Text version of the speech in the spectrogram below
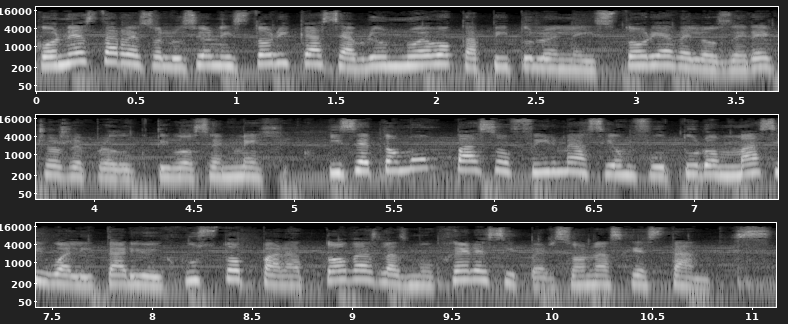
Con esta resolución histórica se abrió un nuevo capítulo en la historia de los derechos reproductivos en México y se tomó un paso firme hacia un futuro más igualitario y justo para todas las mujeres y personas gestantes.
